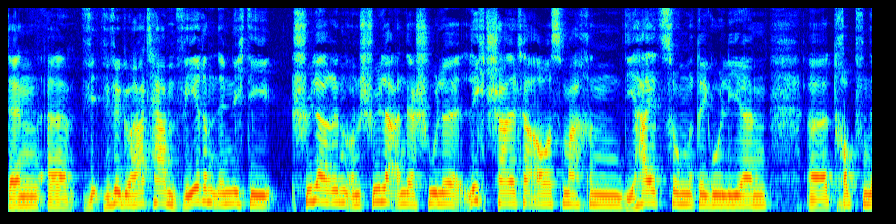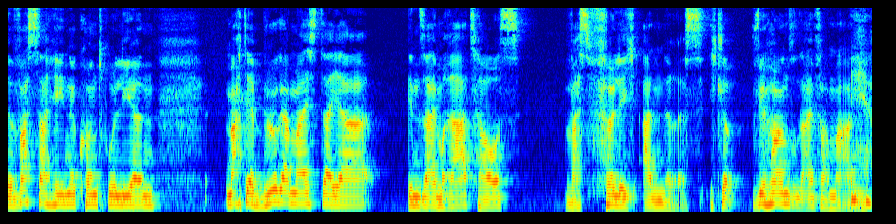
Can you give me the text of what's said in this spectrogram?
denn äh, wie, wie wir gehört haben, während nämlich die Schülerinnen und Schüler an der Schule Lichtschalter ausmachen, die Heizung regulieren, äh, tropfende Wasserhähne kontrollieren, macht der Bürgermeister ja in seinem Rathaus was völlig anderes. Ich glaube, wir hören uns einfach mal an. Ja.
